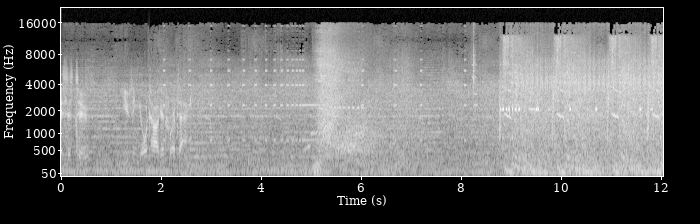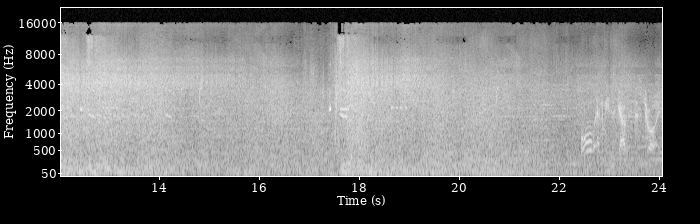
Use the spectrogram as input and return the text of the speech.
This is two. Using your target for attack. All enemy scouts destroyed.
